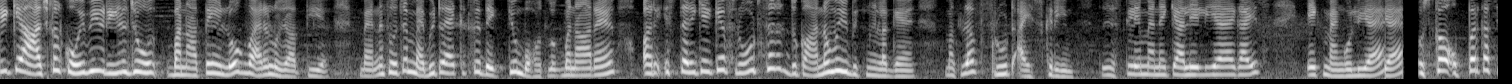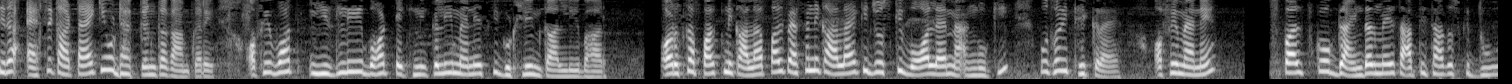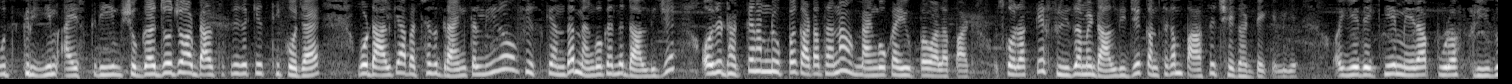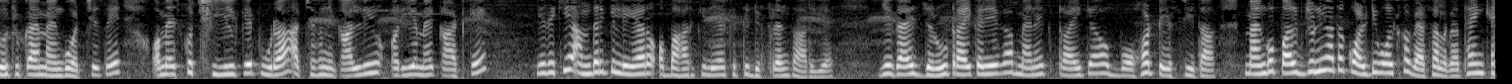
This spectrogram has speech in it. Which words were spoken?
ये कि आजकल कोई भी रील जो बनाते हैं, लोग वायरल हो जाती है। मैंने सोचा, मैं भी ट्राई करके देखती हूँ, बहुत लोग बना रहे हैं। और इस तरीके के फ्रूट्स दुकानों में भी बिकने लगे हैं। मतलब फ्रूट आइसक्रीम। तो जिसके लिए मैंने क्या ले लिया है गाइस एक मैंगो लिया है। उसका ऊपर का सिरा ऐसे काटा है कि वो ढक्कन का काम करे। और फिर बहुत ईजिली बहुत टेक्निकली मैंने इसकी गुठली निकाल ली बाहर। और उसका पल्प निकाला। पल्प ऐसे निकाला है कि जो उसकी वॉल है मैंगो की, वो थोड़ी थिक रहे। और फिर मैंने उस पल्प को ग्राइंडर में साथ ही साथ उसके दूध, क्रीम आइसक्रीम शुगर जो जो आप डाल सकते हैं कि थिक हो जाए, वो डाल के आप अच्छे से ग्राइंड कर लीजिए और फिर इसके अंदर मैंगो के अंदर डाल दीजिए। और जो ढक्कन हमने ऊपर काटा था ना मैंगो का ही ऊपर वाला पार्ट उसको रख के फ्रीज़र में डाल दीजिए कम से कम पाँच से छः घंटे के लिए। और ये देखिए, मेरा पूरा फ्रीज़ हो चुका है मैंगो अच्छे से और मैं इसको छील के पूरा अच्छे से निकाल ली और ये मैं काट के, ये देखिए अंदर की लेयर और बाहर की लेयर कितनी डिफरेंस आ रही है। ये गाइस ज़रूर ट्राई करिएगा। मैंने ट्राई किया और बहुत टेस्टी था। मैंगो पल्प जो नहीं आता क्वालिटी वॉल्स का वैसा लग रहा थैंक यू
